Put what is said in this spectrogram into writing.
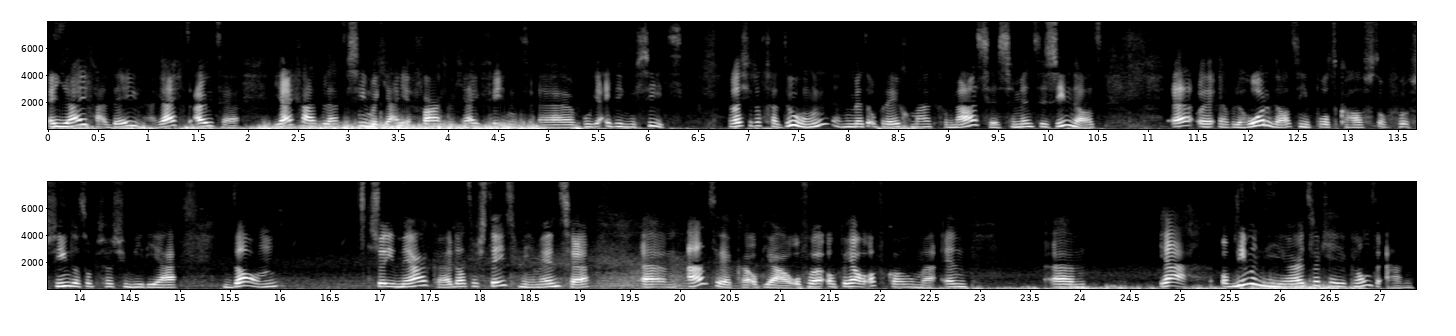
En jij gaat delen. Jij gaat uiten. Jij gaat laten zien wat jij ervaart, wat jij vindt, uh, hoe jij dingen ziet. En als je dat gaat doen, en met op regelmatige basis, en mensen zien dat, eh, of horen dat in je podcast of, zien dat op social media, dan zul je merken dat er steeds meer mensen um, aantrekken op jou of uh, op jou afkomen. En um, ja, op die manier trek je je klanten aan.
